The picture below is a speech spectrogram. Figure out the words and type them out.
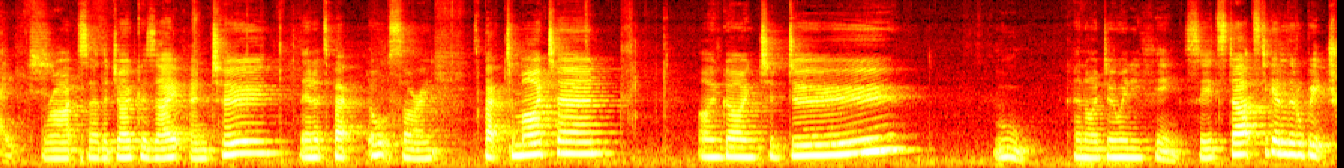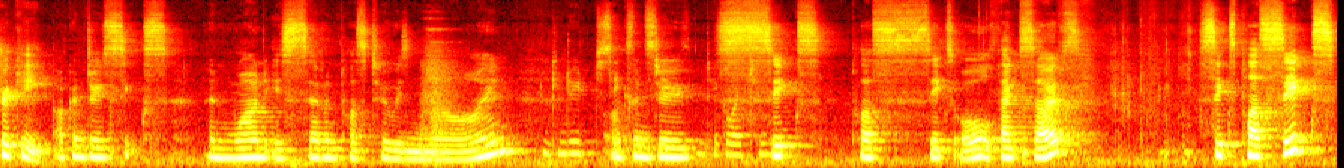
8. Right, so the joker's 8 and 2. Then it's back, oh sorry, It's back to my turn. I'm going to do, ooh, can I do anything? See, it starts to get a little bit tricky. I can do six and one is seven plus two is nine. You can do six I can do six plus six. Oh, thanks, Sophs. Six plus six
